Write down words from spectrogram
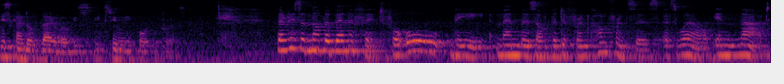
this kind of dialogue is extremely important for us. There is another benefit for all the members of the different conferences as well, in that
